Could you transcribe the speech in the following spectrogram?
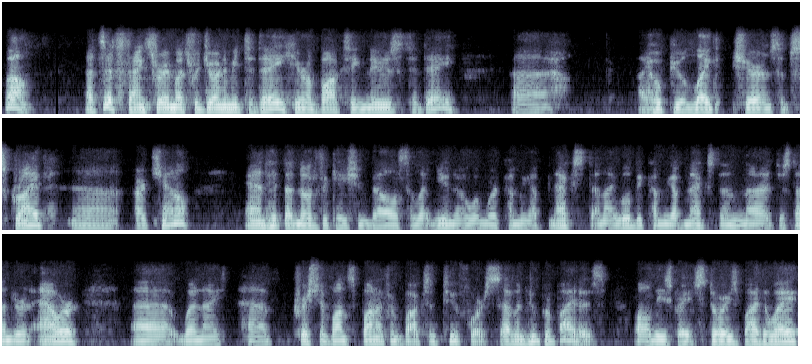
Well, that's it. Thanks very much for joining me today here on Boxing News Today. Uh, I hope you'll like, share, and subscribe uh, our channel and hit that notification bell to let you know when we're coming up next. And I will be coming up next in uh, just under an hour uh, when I have Christian von Sponek from Boxing 247, who provide us all these great stories, by the way,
